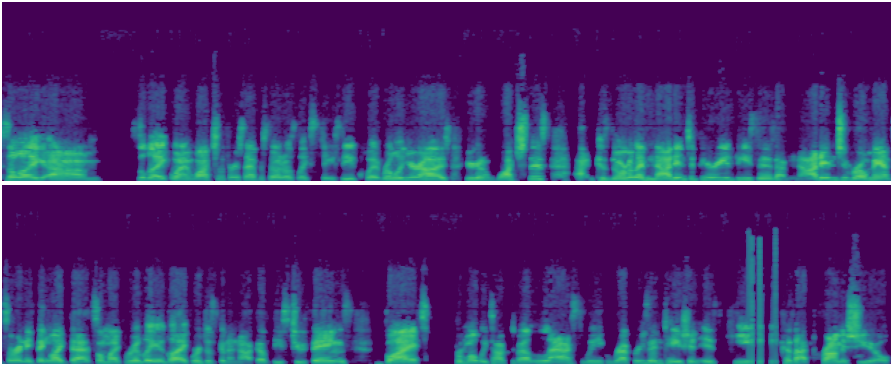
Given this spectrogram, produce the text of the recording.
so like, um, so like when I watched the first episode, I was like, Stacey, quit rolling your eyes. You're gonna watch this because normally I'm not into period pieces. I'm not into romance or anything like that. So I'm like, really, like we're just gonna knock out these two things. But from what we talked about last week, representation is key because I promise you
